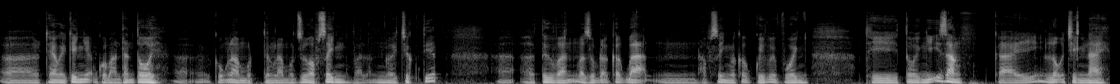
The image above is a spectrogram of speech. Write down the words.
uh, theo cái kinh nghiệm của bản thân tôi uh, cũng là một từng là một du học sinh và là người trực tiếp À, ở tư vấn và giúp đỡ các bạn ừ, học sinh và các quý vị phụ huynh thì tôi nghĩ rằng cái lộ trình này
